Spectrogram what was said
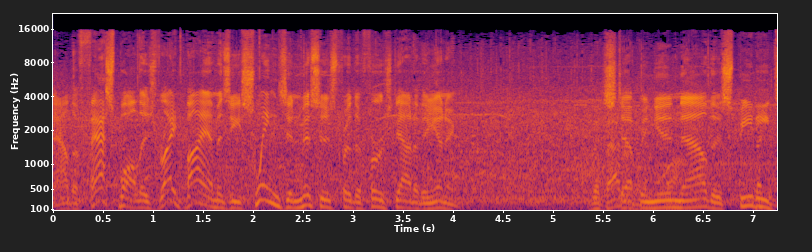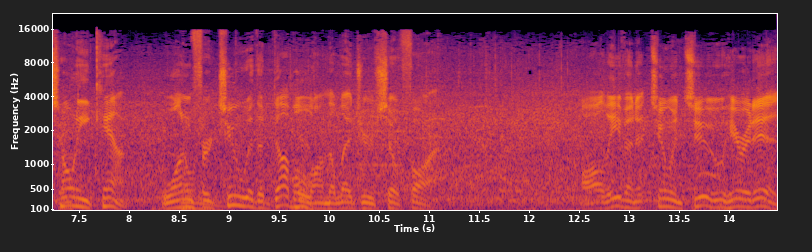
Now the fastball is right by him as he swings and misses for the first out of the inning. The Stepping in now, the speedy Tony Kemp. One for two with a double on the ledger so far. All even at two and two. Here it is.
